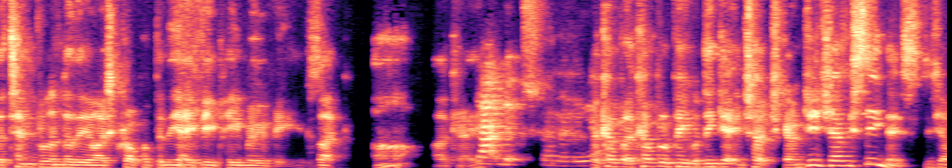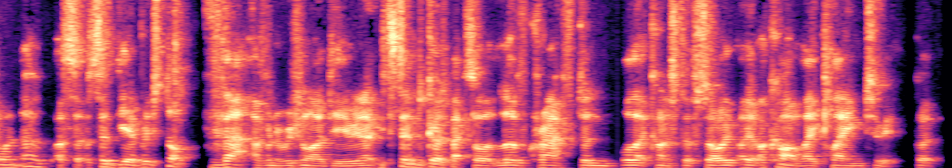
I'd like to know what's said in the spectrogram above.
the Temple Under the Ice crop up in the AVP movie. It's like ah okay. That looks familiar. A couple, a couple of people did get in touch going, Did you ever seen this? Did you? I went, No. I said, I said, Yeah, but it's not that of an original idea. You know, it stems, goes back to like Lovecraft and all that kind of stuff. So I, I, I can't lay claim to it. But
